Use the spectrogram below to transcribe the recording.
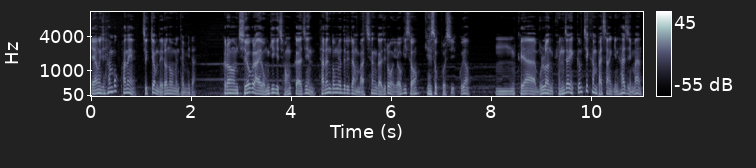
야영지 한복판에 직접 내려놓으면 됩니다. 그럼 지역을 아예 옮기기 전까진 다른 동료들이랑 마찬가지로 여기서 계속 볼 수 있고요. 음, 그야 물론 굉장히 끔찍한 발상이긴 하지만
